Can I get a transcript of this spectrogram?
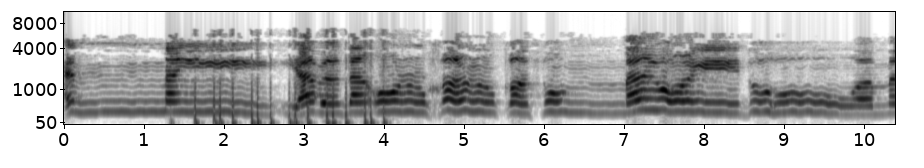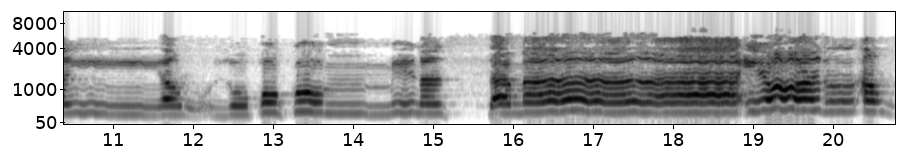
أمن يبدأ الخلق ثم يعيده ومن يرزقكم من السماء والأرض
